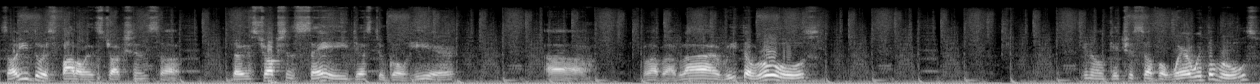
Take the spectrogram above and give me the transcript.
So all you do is follow instructions. Uh, the instructions say just to go here. Uh, blah blah blah. Read the rules. You know, get yourself aware with the rules.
